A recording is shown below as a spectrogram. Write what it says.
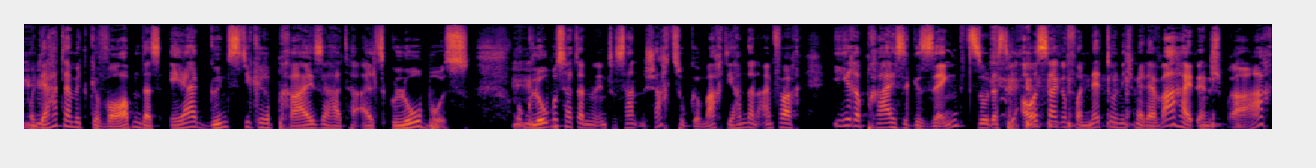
Und mhm. der hat damit geworben, dass er günstigere Preise hatte als Globus. Und mhm. Globus hat dann einen interessanten Schachzug gemacht. Die haben dann einfach ihre Preise gesenkt, so dass die Aussage von Netto nicht mehr der Wahrheit entsprach.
